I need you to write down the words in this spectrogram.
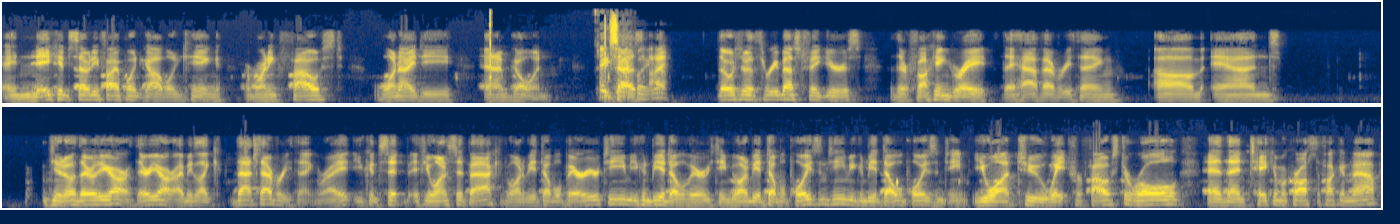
a naked 75 point Goblin King. I'm running Faust, one ID, and I'm going. Because Exactly, I- those are the three best figures. They're fucking great. They have everything. Um, and you know, there you are. There you are. I mean, like that's everything, right? You can sit if you want to sit back. If you want to be a double barrier team, you can be a double barrier team. You want to be a double poison team, you can be a double poison team. You want to wait for Faust to roll and then take him across the fucking map.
